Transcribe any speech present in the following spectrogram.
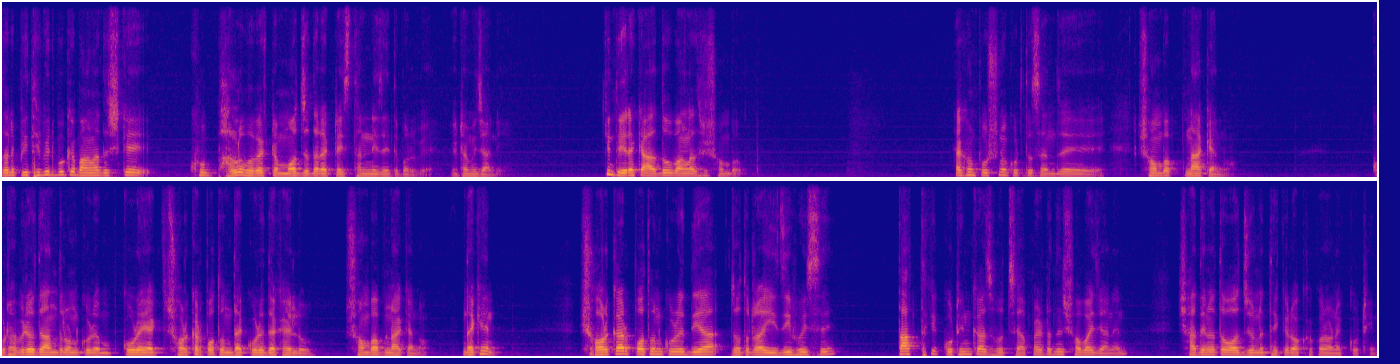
তাহলে পৃথিবীর বুকে বাংলাদেশকে খুব ভালোভাবে একটা মর্যাদার একটা স্থান নিয়ে যেতে পারবে, এটা আমি জানি। কিন্তু এরা কি আদৌ বাংলাদেশে সম্ভব? এখন প্রশ্ন করতেছেন যে সম্ভব না কেন? কোঠা বিরোধী আন্দোলন করে করে এক সরকার পতন করে দেখাইলো, সম্ভব না কেন? দেখেন, সরকার পতন করে দেয়া যতটা ইজি হয়েছে তার থেকে কঠিন কাজ হচ্ছে, আপনারা জিনিস সবাই জানেন, স্বাধীনতা অর্জনের থেকে রক্ষা করা অনেক কঠিন।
